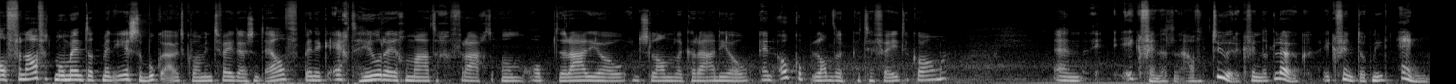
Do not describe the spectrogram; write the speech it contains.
al vanaf het moment dat mijn eerste boek uitkwam in 2011, ben ik echt heel regelmatig gevraagd om op de radio, dus landelijke radio en ook op landelijke tv te komen. En ik vind het een avontuur, ik vind het leuk. Ik vind het ook niet eng.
